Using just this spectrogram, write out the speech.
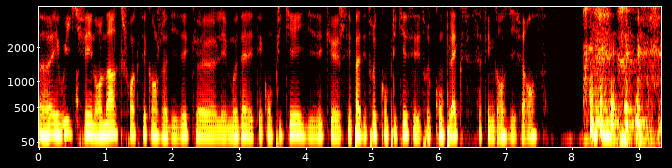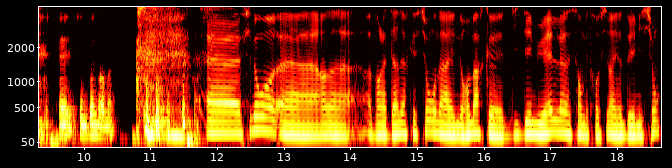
Euh, et oui, qui fait une remarque, je crois que c'est quand je disais que les modèles étaient compliqués, il disait que c'est pas des trucs compliqués, c'est des trucs complexes, ça fait une grande différence. c'est une bonne remarque. Euh, sinon, euh, avant la dernière question, on a une remarque d'idée Muel, ça on mettra aussi dans les notes de l'émission,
